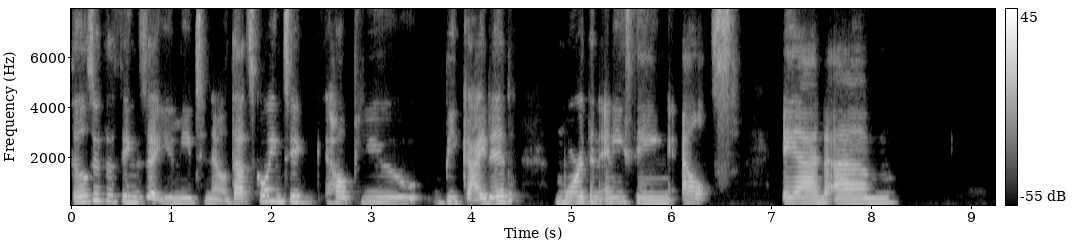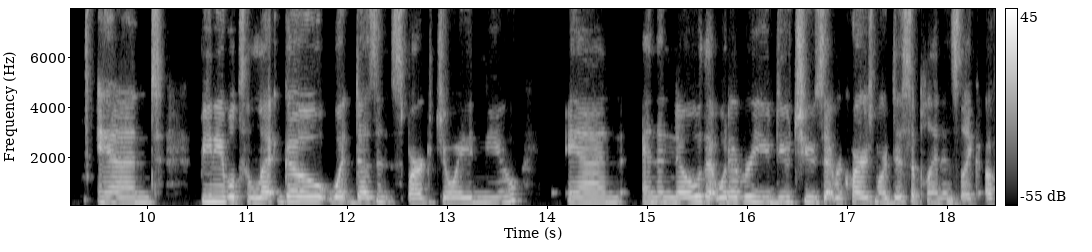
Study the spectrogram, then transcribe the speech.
Those are the things that you need to know. That's going to help you be guided more than anything else. And um, and being able to let go what doesn't spark joy in you and and then know that whatever you do choose that requires more discipline is like a,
